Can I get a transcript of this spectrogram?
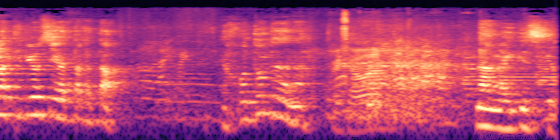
今手拍子やった方。ほとんどだな。長いですよ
